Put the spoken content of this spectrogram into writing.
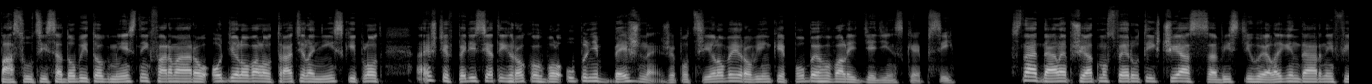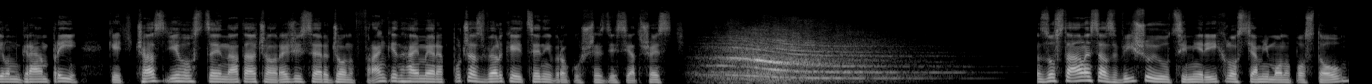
Pasúci sa dobytok miestnych farmárov oddelovalo trate len nízky plot a ešte v 50. rokoch bolo úplne bežné, že po cieľovej rovinke pobehovali dedinské psy. Snáď najlepšiu atmosféru tých čias sa vystihuje legendárny film Grand Prix, keď časť jeho scén natáčal režisér John Frankenheimer počas Veľkej ceny v roku 66. So stále sa zvyšujúcimi rýchlosťami monopostov,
